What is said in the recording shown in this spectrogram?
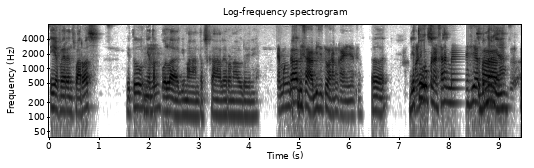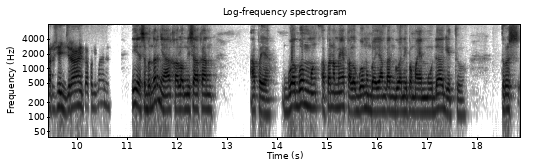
iya Ferenc Paros itu Hmm. nyetak bola, gimana mantap sekali Ronaldo ini. Emang nggak habis-habis itu orang kayaknya tuh. Eh, dia Makanya tuh gue penasaran Messi apa sebenarnya harus hijrah itu apa gimana? Iya sebenarnya kalau misalkan apa ya, gua gua meng- apa namanya kalau gua membayangkan gua nih pemain muda gitu, terus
